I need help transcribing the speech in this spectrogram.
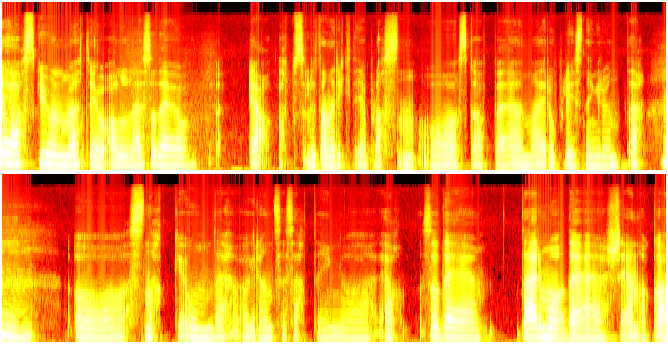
Ja, skolen møter jo alle, så det er jo ja, absolutt den riktige plassen å skape mer opplysning rundt det. Og snakke om det, og grensesetting og ja. Så det Der må det skje noe.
